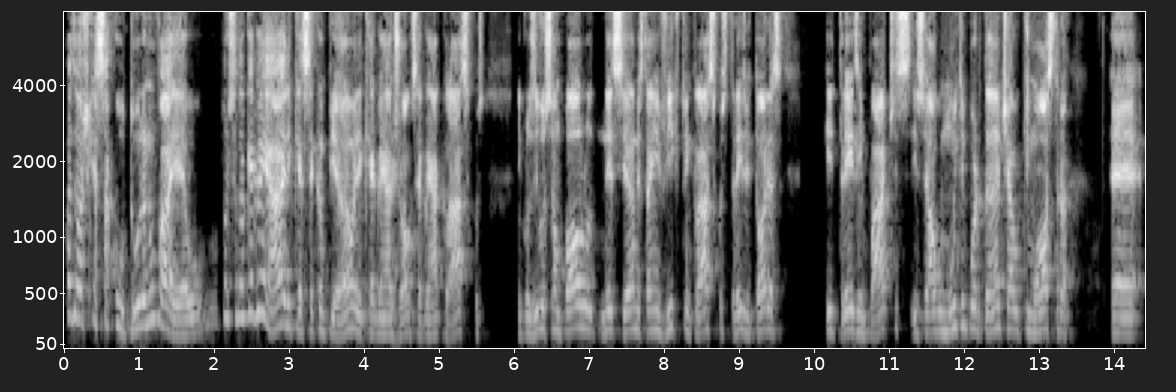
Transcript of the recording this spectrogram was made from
mas eu acho que essa cultura não vai. É, o, o torcedor quer ganhar, ele quer ser campeão, ele quer ganhar jogos, quer ganhar clássicos. Inclusive o São Paulo, nesse ano, está invicto em clássicos, três vitórias e três empates. Isso é algo muito importante, é algo que mostra é,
